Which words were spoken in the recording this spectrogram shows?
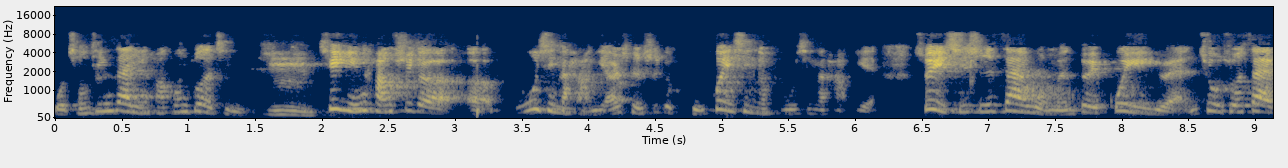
我曾经在银行工作了几年，嗯，其实银行是个呃服务性的行业，而且是个普惠性的服务性的行业，所以其实，在我们对柜员，就是说在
